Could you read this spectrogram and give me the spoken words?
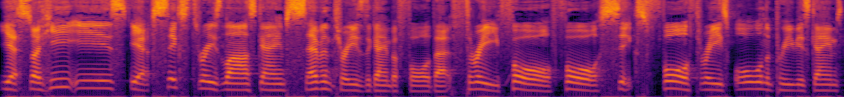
Yes, so he is, yeah, six threes last game, seven threes the game before that, three, four, four, six, four threes, all in the previous games.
